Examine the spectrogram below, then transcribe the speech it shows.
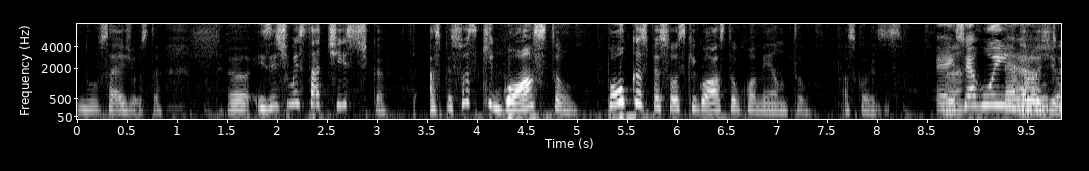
no Saia Justa. Ah, existe uma estatística. As pessoas que gostam, poucas pessoas que gostam comentam as coisas. É, né? isso é ruim, É né? elogio. muito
